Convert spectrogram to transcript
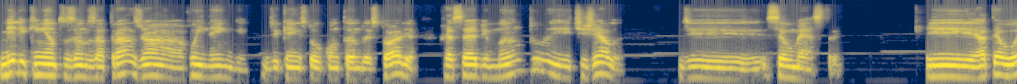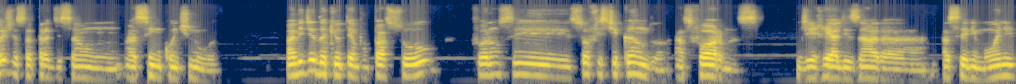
1500 anos atrás, já Ruineng, de quem estou contando a história, recebe manto e tigela de seu mestre. E até hoje essa tradição assim continua. À medida que o tempo passou, foram se sofisticando as formas de realizar a, a cerimônia,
